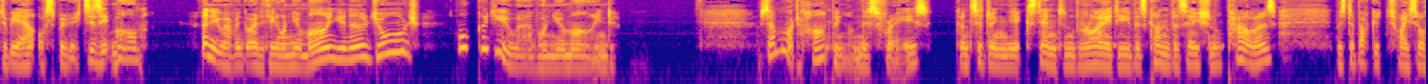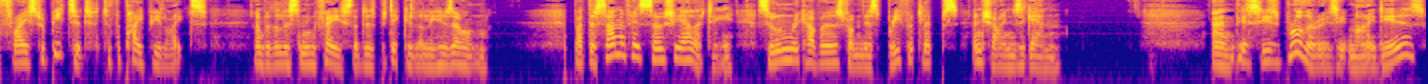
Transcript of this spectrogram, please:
to be out of spirits, is it, ma'am? And you haven't got anything on your mind, you know, George. What could you have on your mind?" Somewhat harping on this phrase, considering the extent and variety of his conversational powers, Mr. Bucket twice or thrice repeats it to the pipe he lights, and with a listening face that is particularly his own. But the sun of his sociality soon recovers from this brief eclipse and shines again. "And this is brother, is it, my dears?"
